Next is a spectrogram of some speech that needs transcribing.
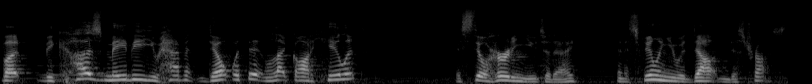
But because maybe you haven't dealt with it and let God heal it, it's still hurting you today and it's filling you with doubt and distrust.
